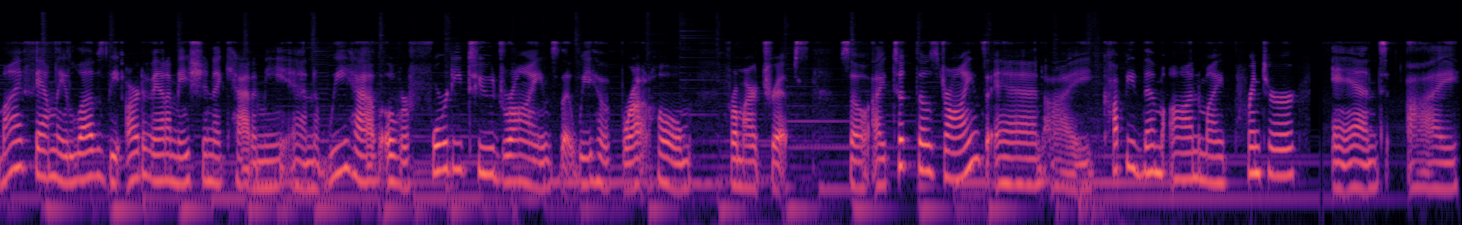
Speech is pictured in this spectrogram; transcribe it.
My family loves the Art of Animation Academy and we have over 42 drawings that we have brought home from our trips. So I took those drawings and I copied them on my printer and I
